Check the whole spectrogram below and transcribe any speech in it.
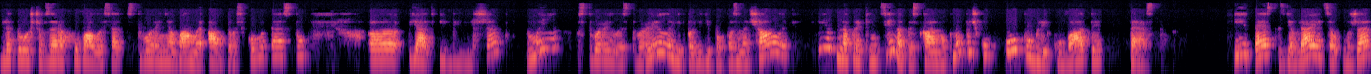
для того, щоб зарахувалося створення вами авторського тесту, 5 і більше. Ми створили, створили, відповіді попозначали, і наприкінці натискаємо кнопочку Опублікувати тест. І тест з'являється вже е,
